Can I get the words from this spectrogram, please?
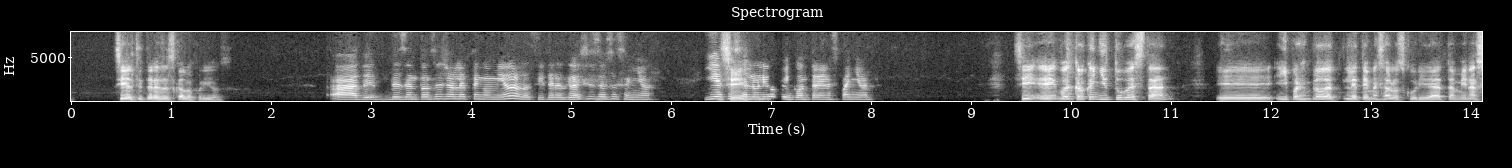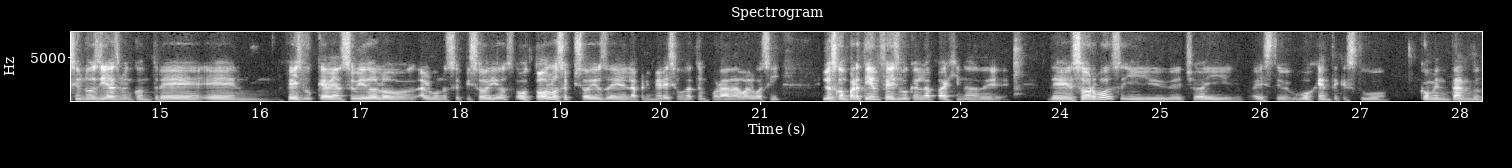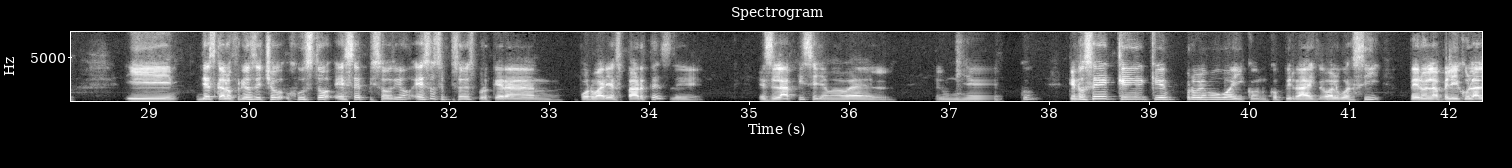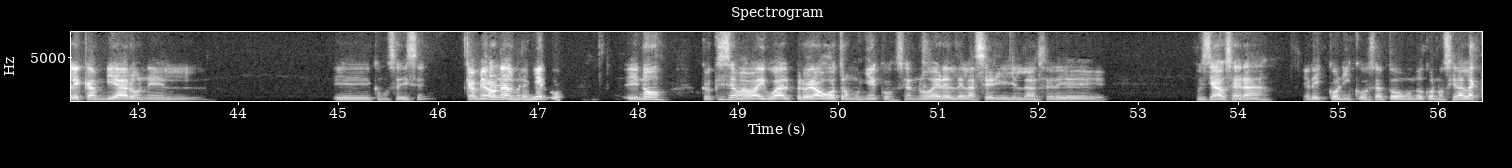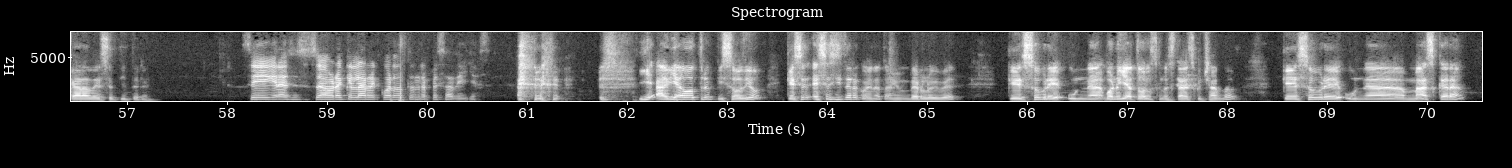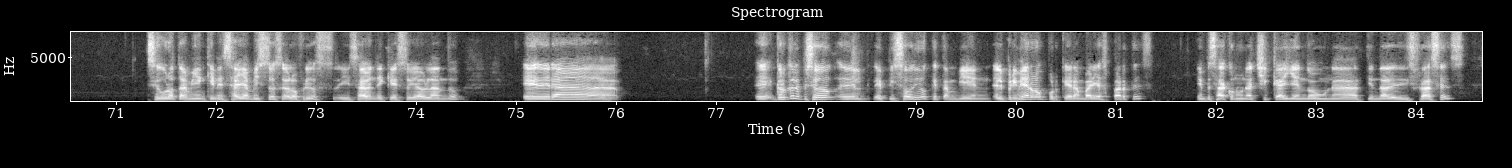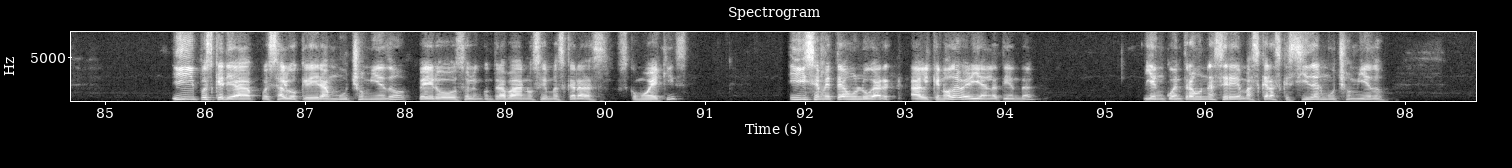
Sí, el títere es de escalofríos. Ah, desde entonces yo le tengo miedo a los títeres, gracias a ese señor. Y ese es el único que encontré en español. Sí, eh, creo que en YouTube están. Eh, y por ejemplo, Le temes a la oscuridad. También hace unos días me encontré en Facebook que habían subido algunos episodios, o todos los episodios de la primera y segunda temporada o algo así. Los compartí en Facebook en la página de, de Sorbos y de hecho ahí este, hubo gente que estuvo comentando. Y de escalofríos, de hecho, justo ese episodio, esos episodios porque eran por varias partes de Slappy, se llamaba el, el muñeco que no sé qué, qué, problema hubo ahí con copyright o algo así, pero en la película le cambiaron el, eh, ¿cómo se dice? Cambiaron al muñeco. Eh, no, creo que se llamaba igual, pero era otro muñeco, o sea, no era el de la serie, y el de la serie, pues ya, o sea, era, era icónico, o sea, todo el mundo conocía la cara de ese títere. Sí, gracias. ahora que la recuerdo tendré pesadillas. y había otro episodio, que ese, sí te recomiendo también verlo y ver, que es sobre una, bueno, ya todos los que nos están escuchando, que es sobre una máscara. Seguro también quienes hayan visto escalofríos y saben de qué estoy hablando. Era, eh, creo que el episodio, el episodio que también, el primero, porque eran varias partes, empezaba con una chica yendo a una tienda de disfraces y pues quería pues algo que diera mucho miedo, pero solo encontraba, no sé, máscaras pues, como X. Y se mete a un lugar al que no debería en la tienda y encuentra una serie de máscaras que sí dan mucho miedo.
